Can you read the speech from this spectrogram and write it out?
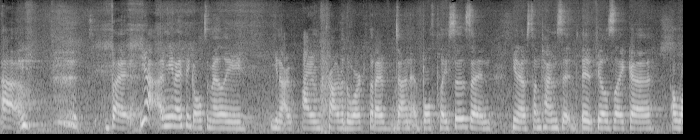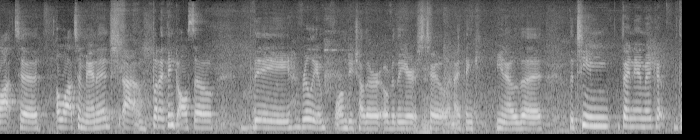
Um, but yeah, I mean, I think ultimately, you know, I, am proud of the work that I've done at both places, and you know, sometimes it, it feels like a, a lot to a lot to manage. Um, but I think also they have really informed each other over the years too, and I think you know the the team dynamic at the,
